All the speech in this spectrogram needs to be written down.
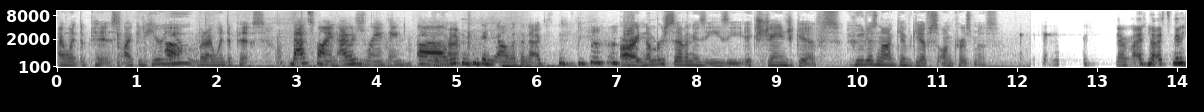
I went to piss. I could hear Oh. you, but I went to piss. That's fine. I was just ranting. Uh, we can continue on with the next. All right, number seven is easy. Exchange gifts. Who does not give gifts on Christmas? Never mind. I was gonna.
